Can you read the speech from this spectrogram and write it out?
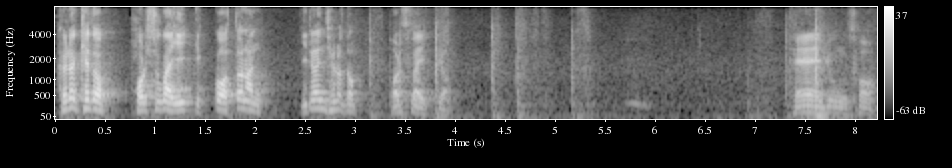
그렇게도 볼 수가 있고 또는 이런 식으로도 볼 수가 있죠. 대중소.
